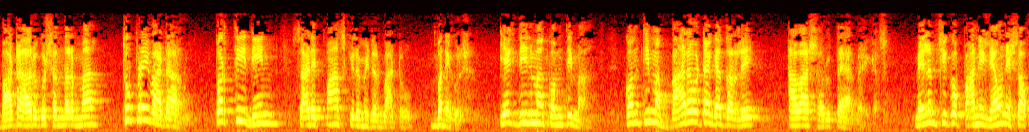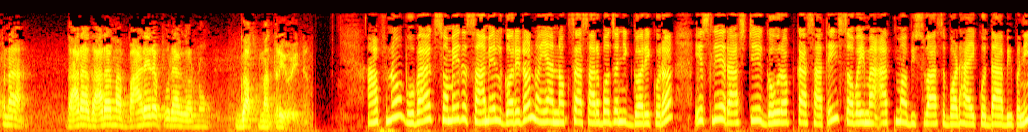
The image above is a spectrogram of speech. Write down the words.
बाटाहरूको सन्दर्भमा थुप्रै बाटाहरू प्रतिदिन साढे पाँच किलोमिटर बाटो बनेको छ। एक दिनमा कम्तीमा कम्तीमा बाह्रवटा गदरले आवासहरू तयार भएका छन्। मेलम्चीको पानी ल्याउने सपना धारा धारामा बाँडेर पूरा गर्नु गफ मात्रै होइन। आफ्नो भूभाग समेत सामेल गरेर नयाँ नक्सा सार्वजनिक गरेको र यसले राष्ट्रिय गौरवका साथै सबैमा आत्मविश्वास बढ़ाएको दावी पनि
